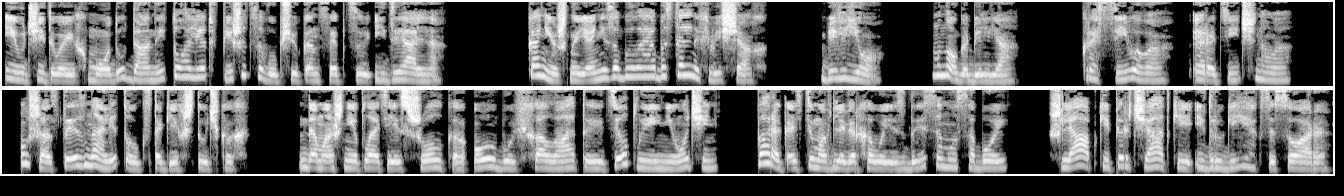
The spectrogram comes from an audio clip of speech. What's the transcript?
и, учитывая их моду, данный туалет впишется в общую концепцию идеально. Конечно, я не забыла и об остальных вещах. Белье. Много белья красивого, эротичного. Ушастые знали толк в таких штучках. Домашнее платье из шелка, обувь, халаты, теплые и не очень, пара костюмов для верховой езды, само собой, шляпки, перчатки и другие аксессуары.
